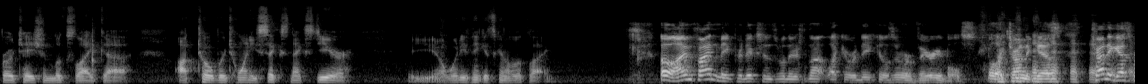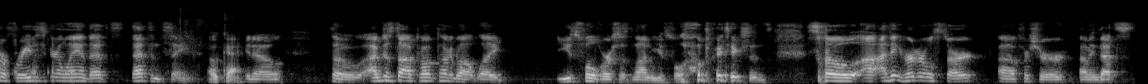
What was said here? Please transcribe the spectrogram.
rotation looks like uh, October 26th next year, you know what do you think it's going to look like? Oh, I'm fine to make predictions when there's not like a ridiculous number of variables. But like trying to guess, trying to guess where free is going to land, that's that's insane. Okay. You know, so I'm just talk, talking about like useful versus non-useful predictions. So uh, I think Huerter will start uh, for sure. I mean, that's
